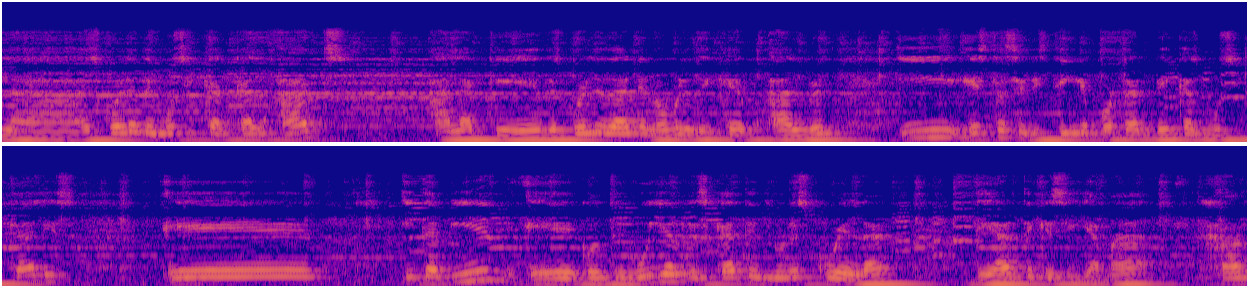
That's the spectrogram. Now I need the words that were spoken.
la Escuela de Música Cal Arts, a la que después le dan el nombre de Herb Albert, y esta se distingue por dar becas musicales. Eh, y también eh, contribuye al rescate de una escuela de arte que se llama Harm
